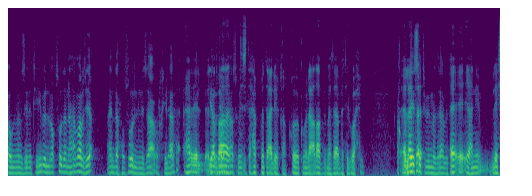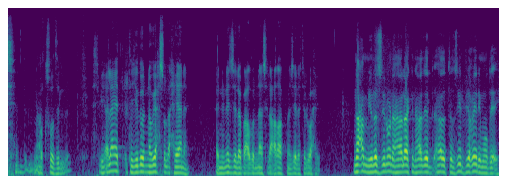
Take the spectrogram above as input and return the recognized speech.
أو بمنزلته بل المقصود أنها مرجع عند حصول النزاع والخلاف. هذه العبارة تستحق تعليقا قولكم الأعراف بمثابة الوحي. أقول ليست بمثابة يعني ليس نعم. المقصود التشبيه ألا تجدون أنه يحصل أحيانا أن ينزل بعض الناس الأعراف منزلة الوحي. نعم ينزلونها لكن هذا هذا التنزيل في غير موضعه.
